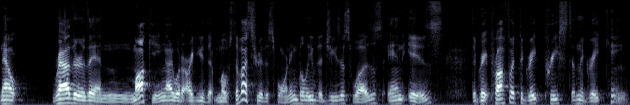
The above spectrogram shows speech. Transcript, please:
Now, rather than mocking, I would argue that most of us here this morning believe that Jesus was and is the great prophet, the great priest, and the great king.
